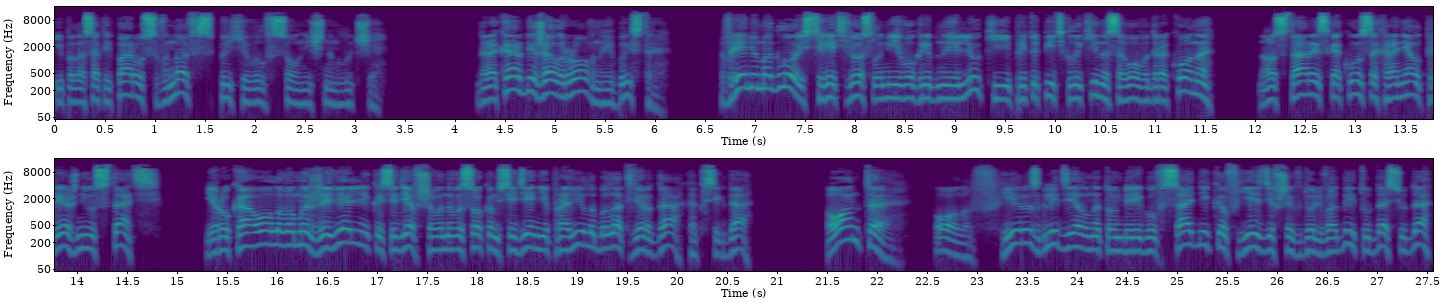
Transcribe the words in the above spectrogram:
и полосатый парус вновь вспыхивал в солнечном луче. Дракар бежал ровно и быстро. Время могло истереть веслами его грибные люки и притупить клыки носового дракона, но старый скакун сохранял прежнюю стать, и рука олова можжевельника, сидевшего на высоком сиденье правила, была тверда, как всегда. Он-то, Олаф, и разглядел на том берегу всадников, ездивших вдоль воды туда-сюда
